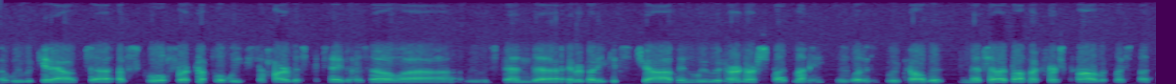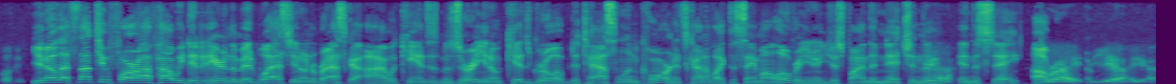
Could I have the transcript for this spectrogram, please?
uh, we would get out uh, of school for a couple of weeks to harvest potatoes. So uh, we would spend. Uh, everybody gets a job, and we would earn our spud money, is what it, we called it. And that's how I bought my first car with my spud money. You know, that's not too far off how we did it here in the Midwest. You know, Nebraska, Iowa, Kansas, Missouri. You know, kids grow up detasseling corn. It's kind of like the same all over. You know, you just find the niche in the Yeah. in the state. Uh, right? Yeah, yeah.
